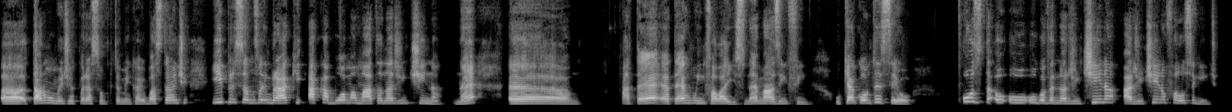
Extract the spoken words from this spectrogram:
está ah, uh, no momento de recuperação, porque também caiu bastante, e precisamos lembrar que acabou a mamata na Argentina, né? É, até, é até ruim falar isso, né? Mas, enfim, o que aconteceu? Os, o, o, o governo argentina, argentino falou o seguinte:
